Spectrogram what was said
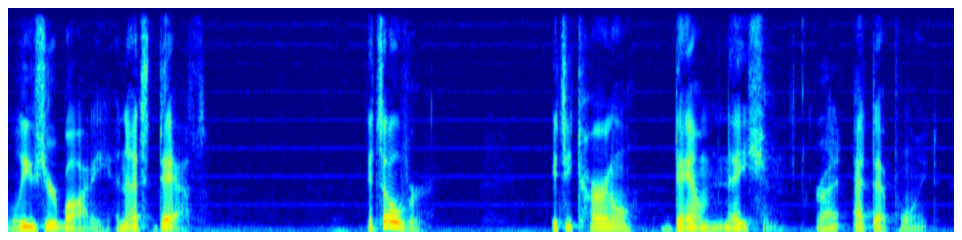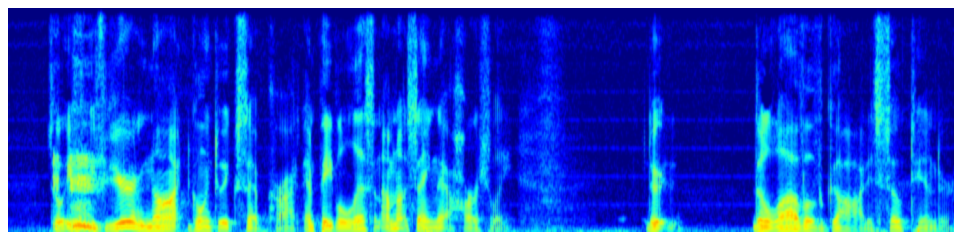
leaves your body and that's death it's over it's eternal damnation Right. at that point. So if, if you're not going to accept Christ, and people listen, I'm not saying that harshly. There, the love of God is so tender,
